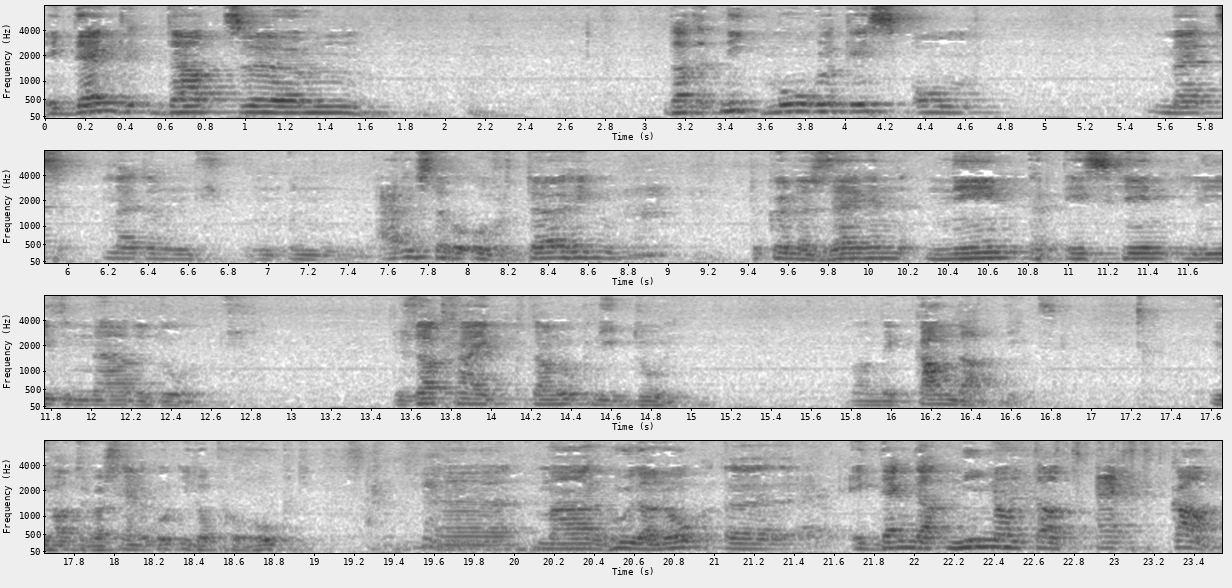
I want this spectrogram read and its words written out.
Ik denk dat, um, dat het niet mogelijk is om met, met een, een, ernstige overtuiging te kunnen zeggen: nee, er is geen leven na de dood. Dus dat ga ik dan ook niet doen, want ik kan dat niet. U had er waarschijnlijk ook niet op gehoopt. Uh, maar hoe dan ook, uh, ik denk dat niemand dat echt kan.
